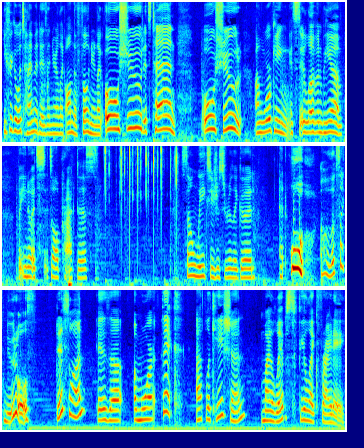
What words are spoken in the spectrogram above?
you forget what time it is and you're like on the phone, you're like, oh shoot, it's 10. Oh shoot, I'm working, it's 11 p.m. But you know, it's it's all practice. Some weeks you're just really good at oh oh it looks like noodles. This one is a, a more thick application, my lips feel like Friday.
